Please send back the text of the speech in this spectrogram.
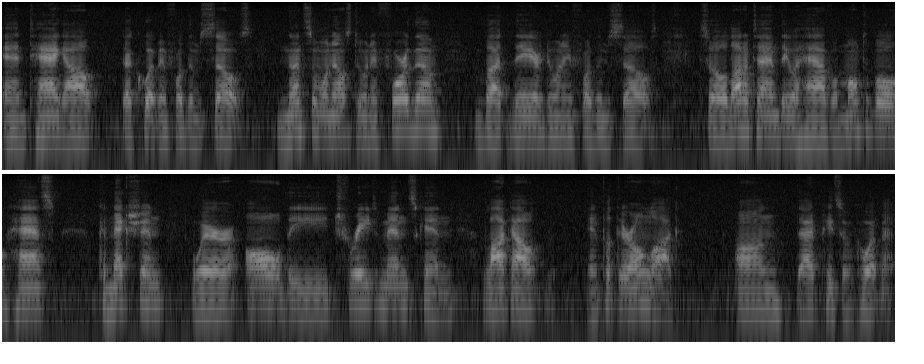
and tag out the equipment for themselves. Not someone else doing it for them, but they are doing it for themselves. So a lot of times they will have a multiple HASP connection where all the tradesmen can lock out and put their own lock on that piece of equipment.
